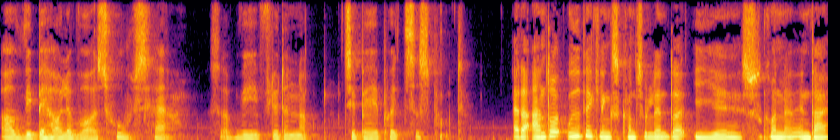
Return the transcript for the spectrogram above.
Og vi beholder vores hus her, så vi flytter nok tilbage på et tidspunkt. Er der andre udviklingskonsulenter i øh, Sydgrønland end dig?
